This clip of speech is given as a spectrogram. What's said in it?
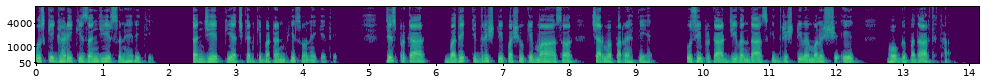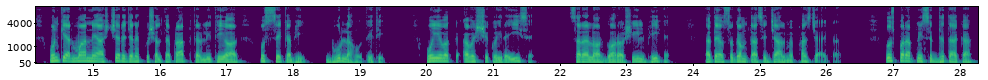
उसकी घड़ी की जंजीर सुनहरी थी। तंजेब की अचकन के बटन भी सोने के थे। जिस प्रकार बधिक की दृष्टि पशु के मांस और चर्म पर रहती है, उसी प्रकार जीवनदास की दृष्टि में मनुष्य एक भोग्य पदार्थ था। उनके अनुमान ने आश्चर्यजनक कुशलता प्राप्त कर ली थी और उससे कभी भूल न होती थी। वो युवक अवश्य कोई रईस है, सरल और गौरवशील भी है, अतएव सुगमता से जाल में फंस जाएगा। उस पर अपनी सिद्धता का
